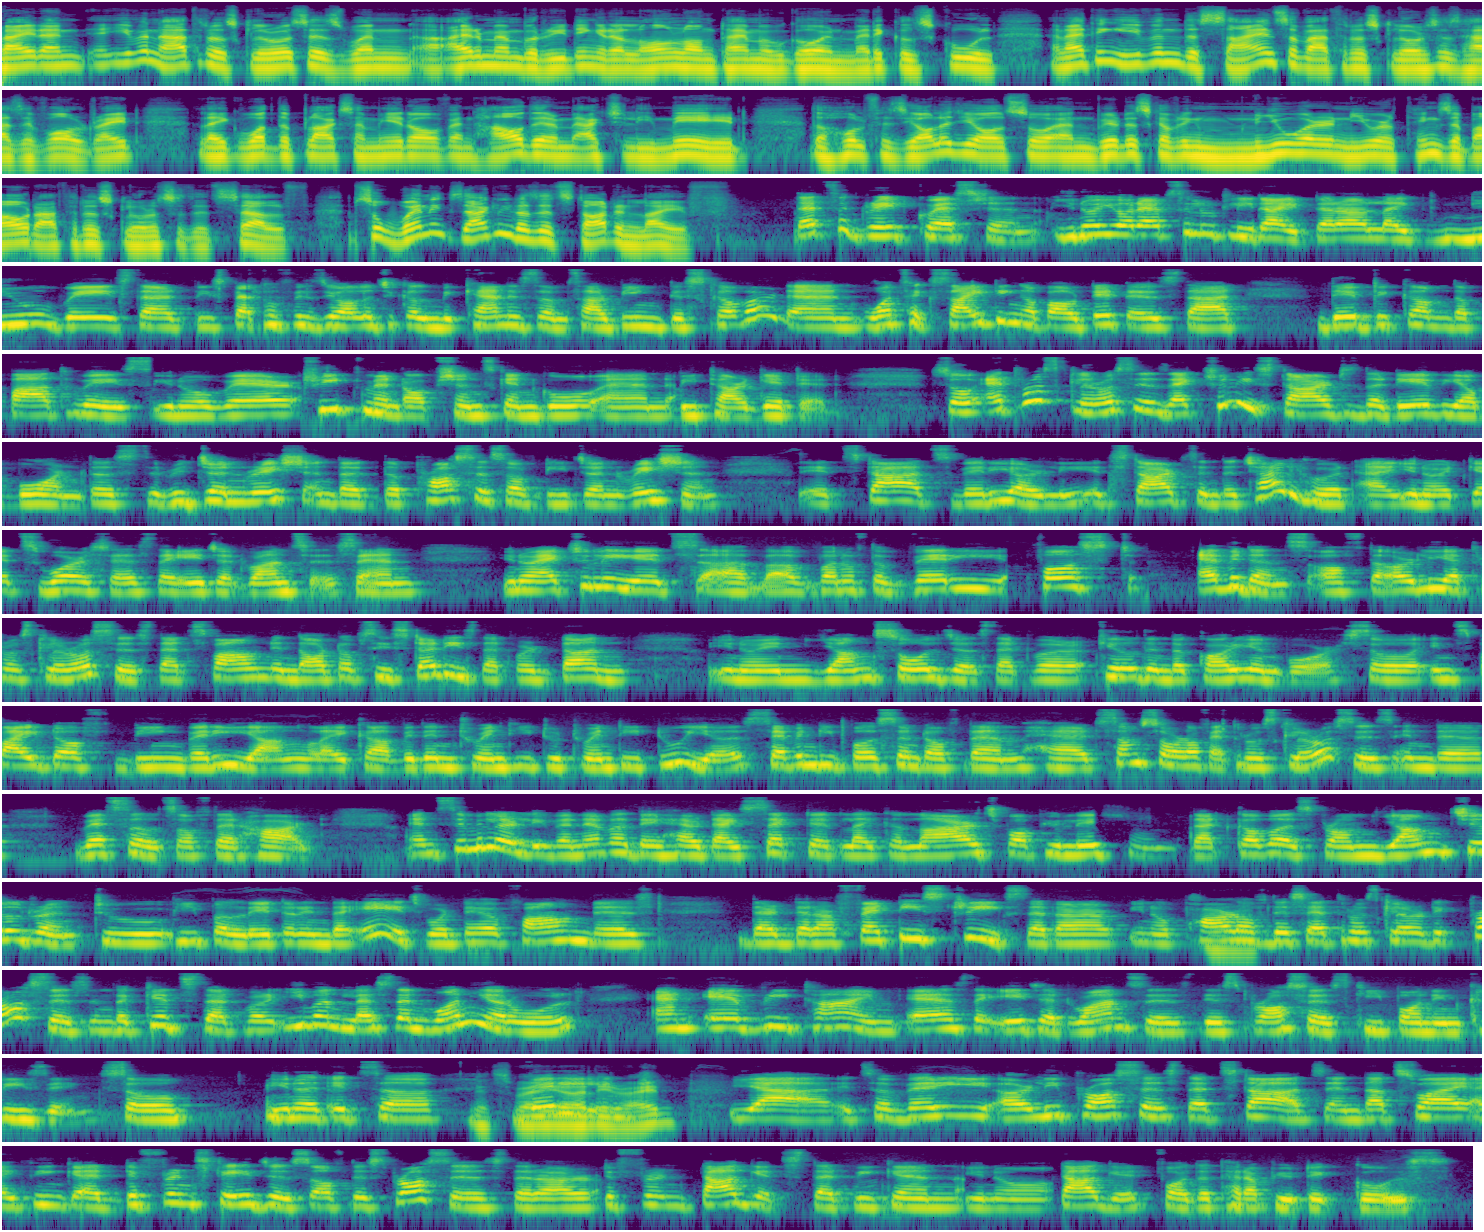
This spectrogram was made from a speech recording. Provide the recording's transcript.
right and even atherosclerosis when uh, i remember reading it a long long time ago in medical school and i think even the science of atherosclerosis has evolved right like what the plaques are made of and how they're actually made the whole physiology also and we're discovering newer and newer things about atherosclerosis itself so when exactly does it start in life that's a great question. You know, you're absolutely right. There are like new ways that these pathophysiological mechanisms are being discovered. And what's exciting about it is that they become the pathways, you know, where treatment options can go and be targeted. So atherosclerosis actually starts the day we are born. This regeneration, the, the process of degeneration, it starts very early. It starts in the childhood. Uh, you know, it gets worse as the age advances. And, you know, actually it's uh, uh, one of the very first evidence of the early atherosclerosis that's found in the autopsy studies that were done you know, in young soldiers that were killed in the Korean War. So, in spite of being very young, like uh, within 20 to 22 years, 70% of them had some sort of atherosclerosis in the vessels of their heart. And similarly, whenever they have dissected like a large population that covers from young children to people later in the age, what they have found is that there are fatty streaks that are, you know, part right. of this atherosclerotic process in the kids that were even less than one year old. And every time as the age advances, this process keep on increasing. So you know it's a it's very, very early right yeah it's a very early process that starts and that's why i think at different stages of this process there are different targets that we can you know target for the therapeutic goals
